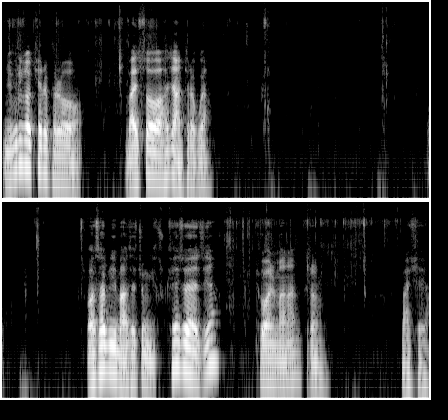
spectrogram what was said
이 후리가케를 별로 맛있어하지 않더라고요. 와사비 맛에 좀 익숙해져야지 좋아할 만한 그런 맛이에요.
